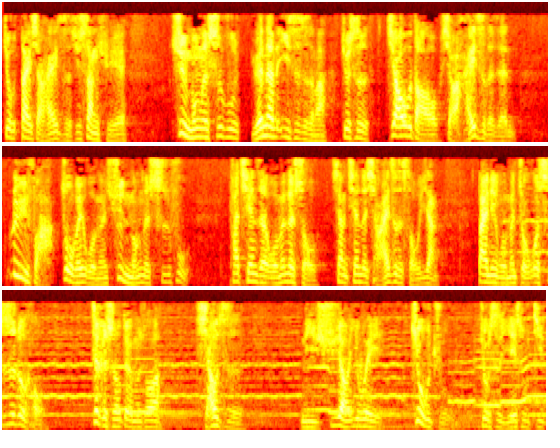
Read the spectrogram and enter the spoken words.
就带小孩子去上学。训蒙的师傅原来的意思是什么？就是教导小孩子的人。律法作为我们训蒙的师傅，他牵着我们的手，像牵着小孩子的手一样，带领我们走过十字路口。这个时候对我们说：“小子，你需要一位救主。”就是耶稣基督，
